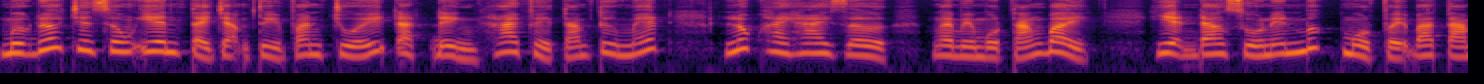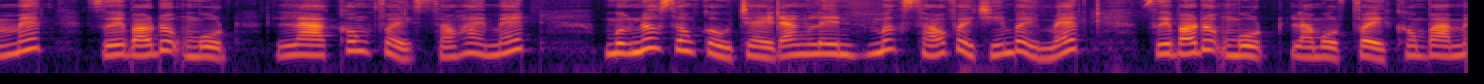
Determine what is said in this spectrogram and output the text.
Mực nước trên sông Yên tại trạm thủy văn Chuối đạt đỉnh 2,84 m lúc 22 giờ ngày 11 tháng 7, hiện đang xuống đến mức 1,38 m dưới báo động 1 là 0,62 m. Mực nước sông Cầu Chảy đang lên mức 6,97 m, dưới báo động 1 là 1,03 m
